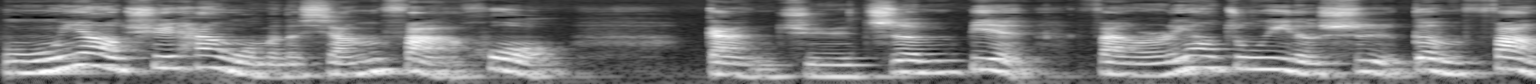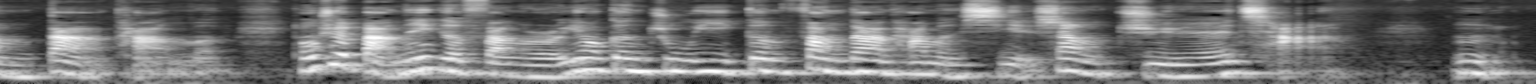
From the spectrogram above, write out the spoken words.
不要去和我们的想法或。感觉争辩，反而要注意的是更放大他们。同学把那个反而要更注意、更放大他们写上觉察，嗯，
